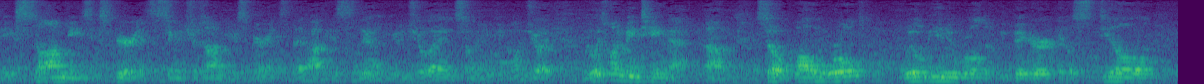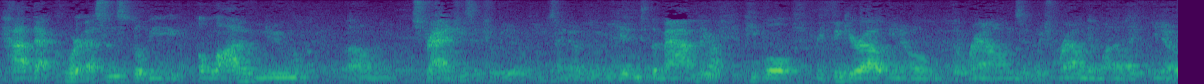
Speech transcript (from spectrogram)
the zombies experience the signature zombie experience that obviously Yeah. you enjoy and so many people enjoy we always want to maintain that um, so while the world will be a new world. It'll be bigger. It'll still have that core essence. There'll be a lot of new um, strategies that you'll be able to use. I know know you get into the map and people they figure out you know the rounds and which round they want to like you know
